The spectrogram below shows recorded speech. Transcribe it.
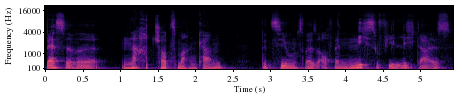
bessere Nachtshots machen kann, beziehungsweise auch wenn nicht so viel Licht da ist,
